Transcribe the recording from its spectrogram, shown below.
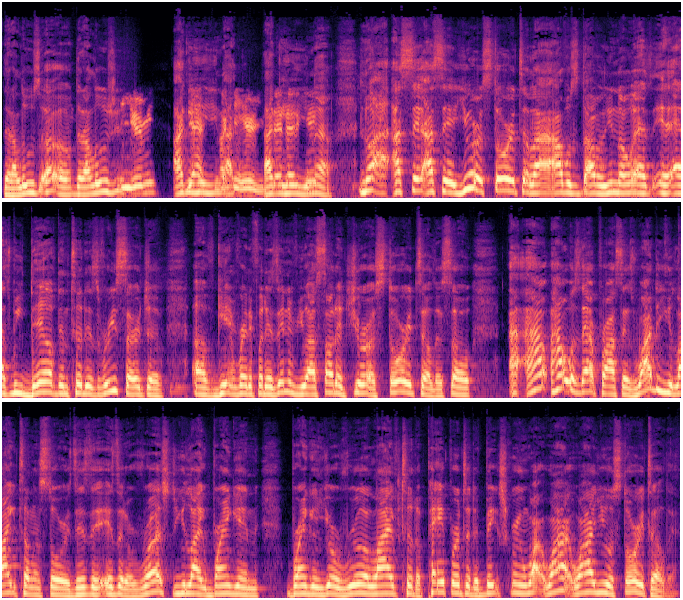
Did I lose? Uh oh. Did I lose you? Can you hear me? I can Yes, hear you. I can hear you. I can hear you now. No, I, I said. I said you're a storyteller. I, I was. I was. You know, as as we delved into this research of of getting ready for this interview, I saw that you're a storyteller. So, how how was that process? Why do you like telling stories? Is it is it a rush? Do you like bringing bringing your real life to the paper to the big screen? Why why why are you a storyteller?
